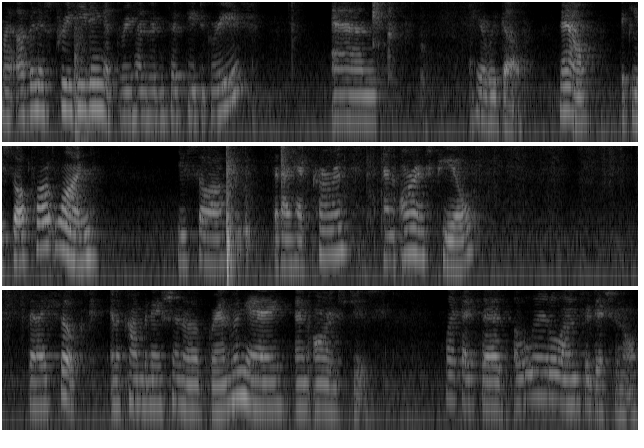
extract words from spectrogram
My oven is preheating at 350 degrees. And here we go. Now, if you saw part one, you saw that I had currants and orange peel that I soaked in a combination of Grand Marnier and orange juice. Like I said, a little untraditional.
